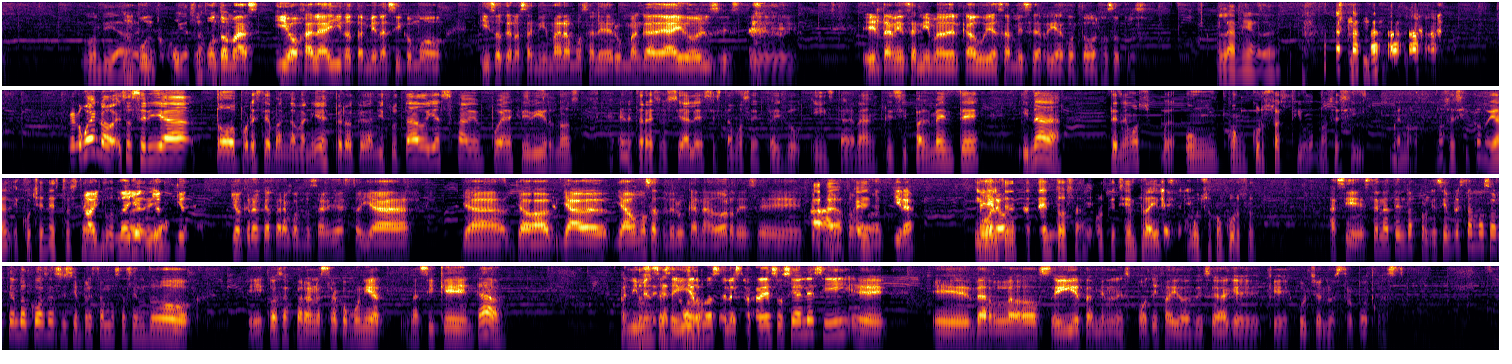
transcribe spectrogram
día. Un, punto, un, punto, más. Y ojalá Gino también, así como hizo que nos animáramos a leer un manga de idols, este. él también se anima a ver Kaguya-sama y se ría con todos nosotros. La mierda. Pero bueno, eso sería todo por este Manga Manía. Espero que lo hayan disfrutado. Ya saben, pueden escribirnos en nuestras redes sociales. Estamos en Facebook, Instagram principalmente. Y nada, tenemos un concurso activo. No sé si, bueno, no sé si cuando ya escuchen esto está activo. No, yo, creo que para cuando salga esto ya, ya, ya, ya, ya vamos a tener un ganador de ese ah, okay. Igual estén atentos, ¿ah? porque siempre hay muchos concursos. Así, estén atentos porque siempre estamos sorteando cosas y siempre estamos haciendo eh, cosas para nuestra comunidad. Así que nada, anímense a seguirnos en nuestras redes sociales y eh, eh, darlos seguir también en Spotify o donde sea que, escuchen nuestro podcast.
